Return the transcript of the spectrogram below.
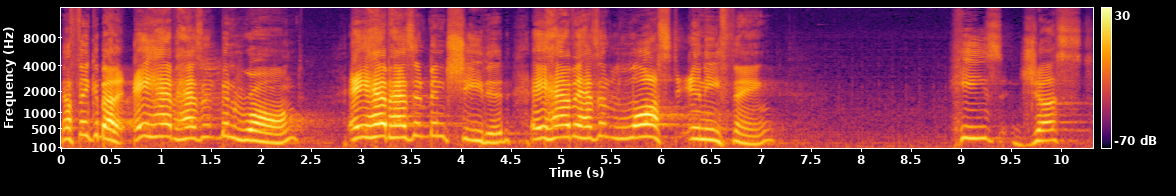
Now, think about it. Ahab hasn't been wronged, Ahab hasn't been cheated, Ahab hasn't lost anything. He's just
